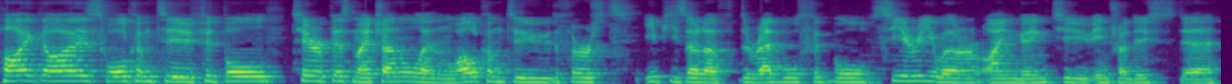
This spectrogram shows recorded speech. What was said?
Hi guys, welcome to Football Therapist, my channel, and welcome to the first episode of the Red Bull Football series, where I'm going to introduce the,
